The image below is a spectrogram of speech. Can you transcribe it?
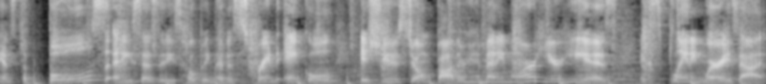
against the Bulls, and he says that he's hoping that his sprained ankle issues don't bother him anymore. Here he is explaining where he's at.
